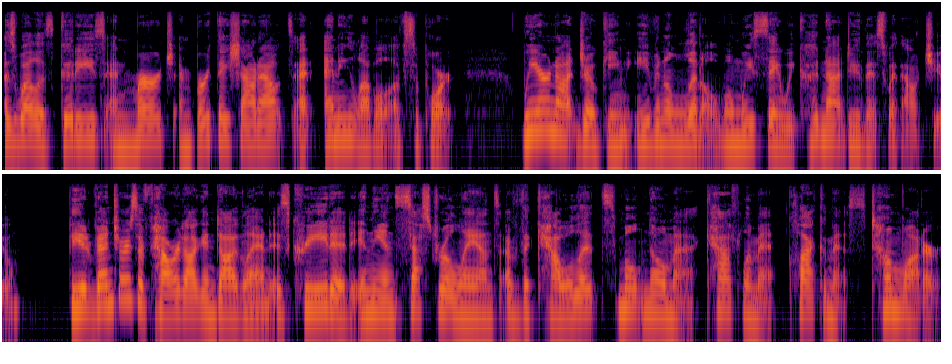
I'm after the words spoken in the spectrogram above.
as well as goodies and merch and birthday shout outs at any level of support. We are not joking even a little when we say we could not do this without you. The Adventures of Power Dog and Dogland is created in the ancestral lands of the Cowlitz, Multnomah, Cathlamet, Clackamas, Tumwater,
